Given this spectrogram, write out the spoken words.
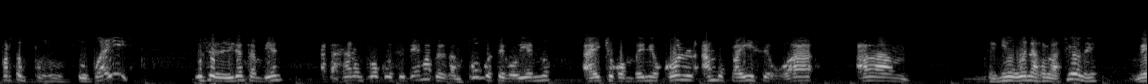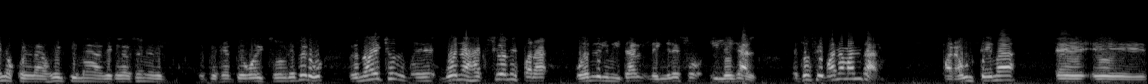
pasan por su, país. Entonces deberían también atajar un poco ese tema, pero tampoco este gobierno ha hecho convenios con ambos países o ha, ha tenido buenas relaciones, menos con las últimas declaraciones del, presidente Boric sobre Perú, pero no ha hecho eh, buenas acciones para poder delimitar el ingreso ilegal. Entonces van a mandar para un tema eh, eh,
